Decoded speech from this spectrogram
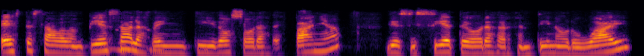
Este sábado empieza a las 22 horas de España, 17 horas de Argentina, Uruguay,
